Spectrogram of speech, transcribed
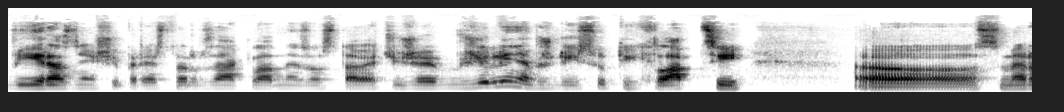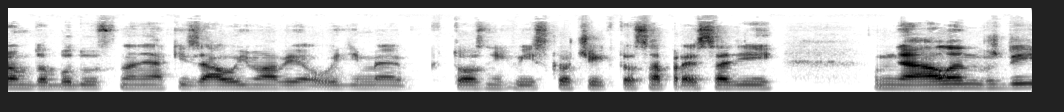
výraznejší priestor v základnej zostave, čiže v Žiline vždy sú tí chlapci smerom do budúcna nejaký zaujímavý a uvidíme, kto z nich vyskočí, kto sa presadí. Mňa len vždy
